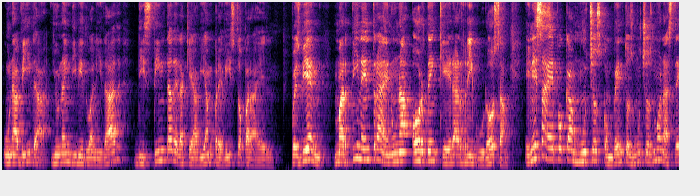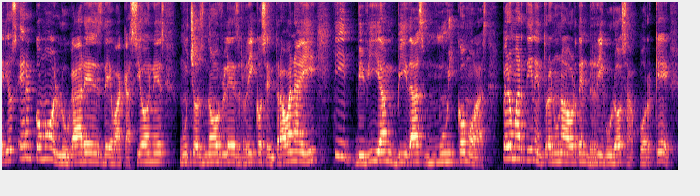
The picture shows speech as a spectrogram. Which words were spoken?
una vida y una individualidad distinta de la que habían previsto para él. Pues bien, Martín entra en una orden que era rigurosa. En esa época muchos conventos, muchos monasterios eran como lugares de vacaciones, muchos nobles ricos entraban ahí y vivían vidas muy cómodas. Pero Martín entró en una orden rigurosa. ¿Por qué?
